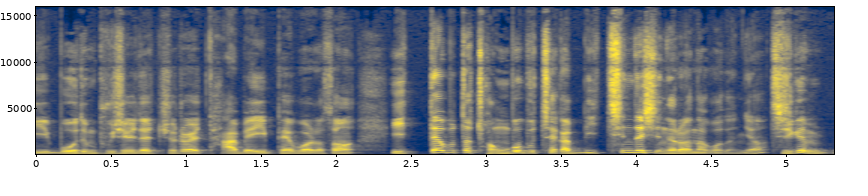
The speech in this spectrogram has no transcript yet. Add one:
이 모든 부실 대출을 다 매입해 버려서 이때부터 정부 부채가 미친 듯이 늘어나거든요. 지금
